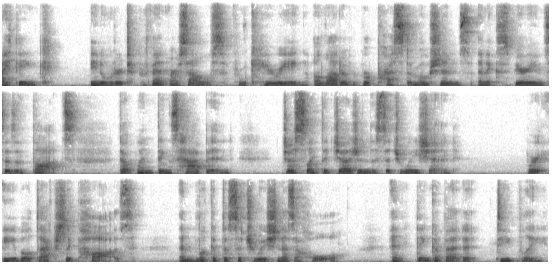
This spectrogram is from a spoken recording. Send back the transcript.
I think in order to prevent ourselves from carrying a lot of repressed emotions and experiences and thoughts, that when things happen, just like the judge in the situation, we're able to actually pause and look at the situation as a whole and think about it deeply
